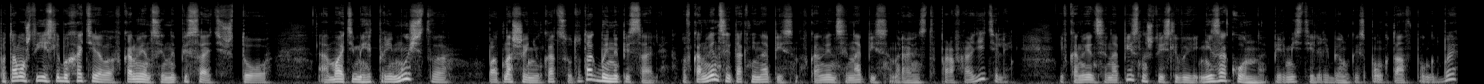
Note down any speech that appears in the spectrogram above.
потому что если бы хотела в конвенции написать, что а, мать имеет преимущество по отношению к отцу, то так бы и написали. Но в конвенции так не написано. В конвенции написано равенство прав родителей, и в конвенции написано, что если вы незаконно переместили ребенка из пункта А в пункт Б,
